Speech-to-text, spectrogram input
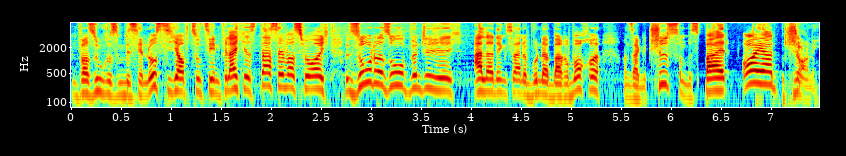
und versuche es ein bisschen lustig aufzuziehen. Vielleicht ist das ja was für euch. So oder so wünsche ich euch allerdings eine wunderbare Woche und sage Tschüss und bis bald. Euer Johnny.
